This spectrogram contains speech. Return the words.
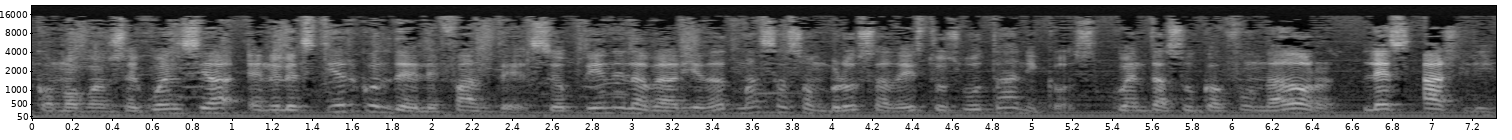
Como consecuencia, en el estiércol de elefante se obtiene la variedad más asombrosa de estos botánicos, cuenta su cofundador, Les Ashley.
